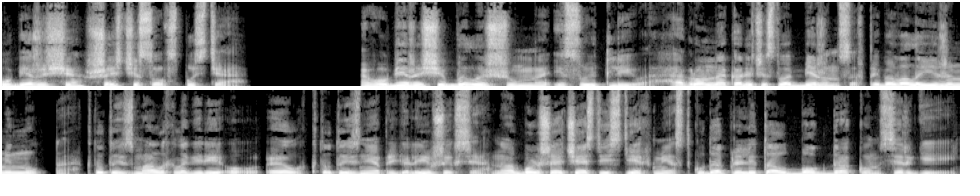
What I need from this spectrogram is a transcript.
Убежище шесть часов спустя. В убежище было шумно и суетливо. Огромное количество беженцев прибывало ежеминутно. Кто-то из малых лагерей ООЛ, кто-то из неопределившихся, но большая часть из тех мест, куда прилетал бог-дракон Сергей.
